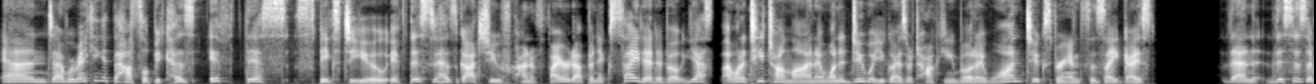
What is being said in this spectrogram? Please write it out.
And uh, we're making it the hustle because if this speaks to you, if this has got you kind of fired up and excited about, yes, I want to teach online, I want to do what you guys are talking about, I want to experience the zeitgeist, then this is a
